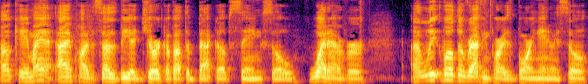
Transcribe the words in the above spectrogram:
Okay, my iPod decided to be a jerk about the backup thing, so whatever. well, the wrapping part is boring anyway, so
